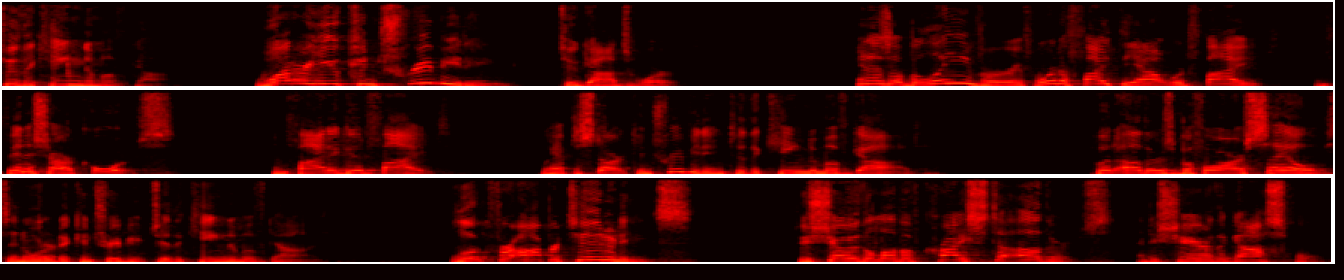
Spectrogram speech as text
to the kingdom of God? What are you contributing to God's work? And as a believer, if we're to fight the outward fight and finish our course and fight a good fight, we have to start contributing to the kingdom of God. Put others before ourselves in order to contribute to the kingdom of God. Look for opportunities to show the love of Christ to others and to share the gospel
